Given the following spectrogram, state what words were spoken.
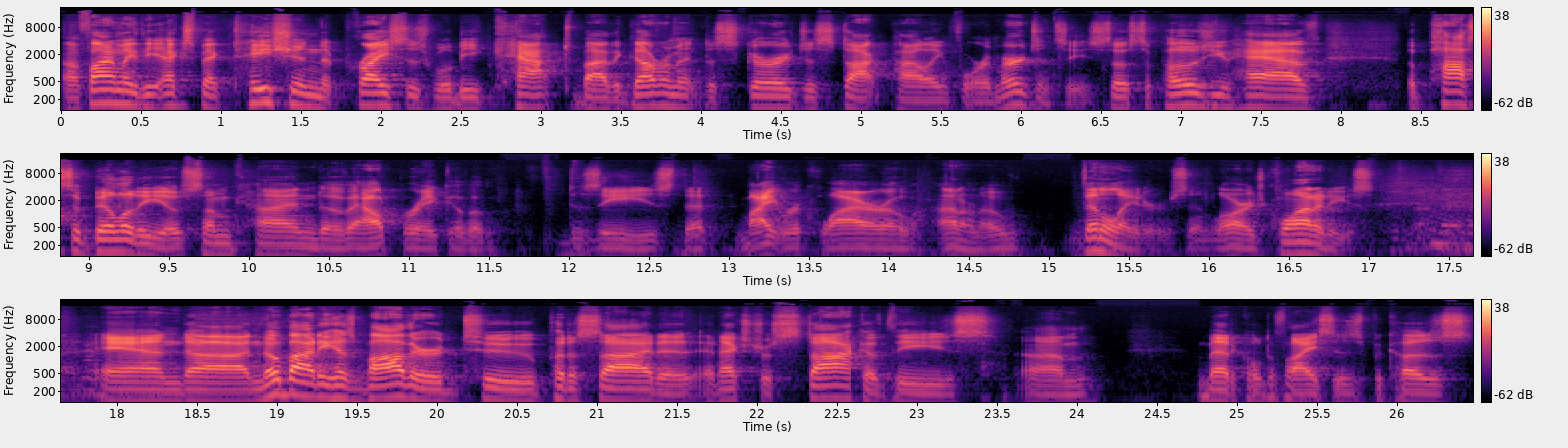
Uh, finally, the expectation that prices will be capped by the government discourages stockpiling for emergencies. So suppose you have the possibility of some kind of outbreak of a disease that might require, oh, I don't know, ventilators in large quantities. and uh, nobody has bothered to put aside a, an extra stock of these um, medical devices because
